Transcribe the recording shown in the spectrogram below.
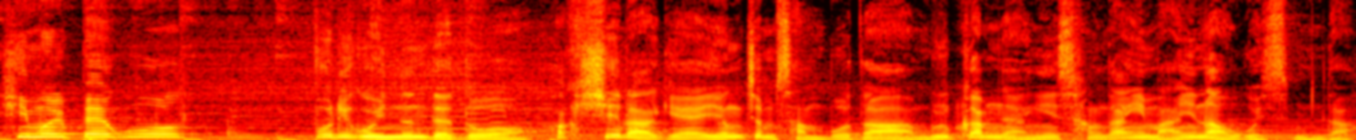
힘을 빼고 뿌리고 있는데도 확실하게 0.3보다 물감량이 상당히 많이 나오고 있습니다.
